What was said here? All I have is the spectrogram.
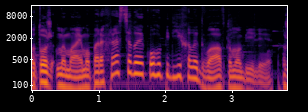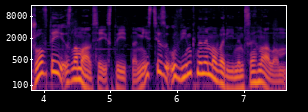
Отож, ми маємо перехрестя, до якого під'їхали два автомобілі. Жовтий зламався і стоїть на місці з увімкненим аварійним сигналом,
